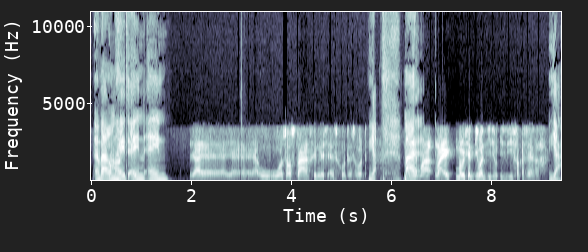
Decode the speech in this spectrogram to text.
en waarom Nou, heet één één. Ja, ja, ja, ja, ja. Hoe, hoe was als taalgeschiedenis, enzovoort, enzovoort. Ja, maar, Oké, maar, maar, ik, maar misschien iemand iets, iets, iets van kan zeggen. ja.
